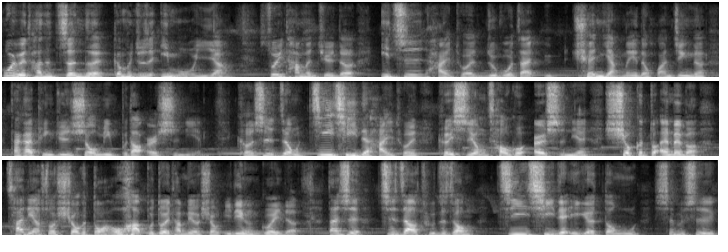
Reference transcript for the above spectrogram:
我以为它是真的，根本就是一模一样。所以他们觉得，一只海豚如果在圈养内的环境呢，大概平均寿命不到二十年。可是这种机器的海豚可以使用超过二十年，修个短哎，没有，差点要说修个短哇，不对，它没有修，一定很贵的。但是制造出这种机器的一个动物，是不是？”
